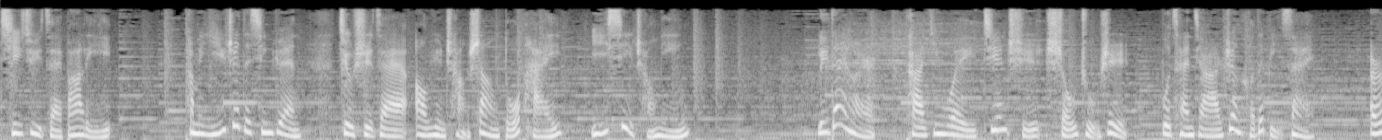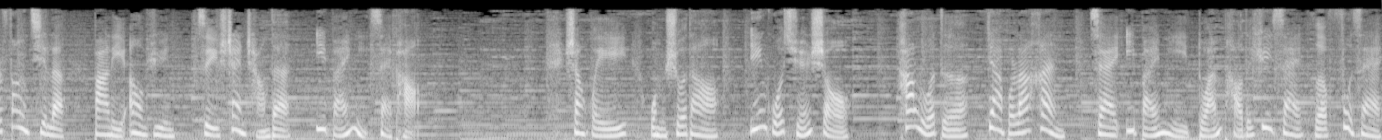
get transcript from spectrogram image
齐聚在巴黎，他们一致的心愿就是在奥运场上夺牌，一戏成名。李戴尔。他因为坚持守主日，不参加任何的比赛，而放弃了巴黎奥运最擅长的一百米赛跑。上回我们说到，英国选手哈罗德·亚伯拉罕在一百米短跑的预赛和复赛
